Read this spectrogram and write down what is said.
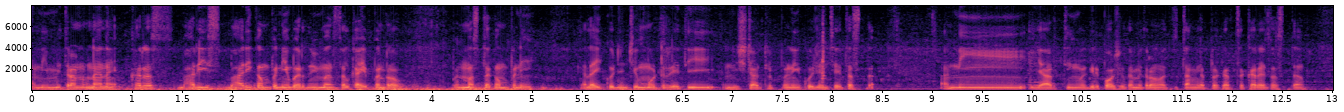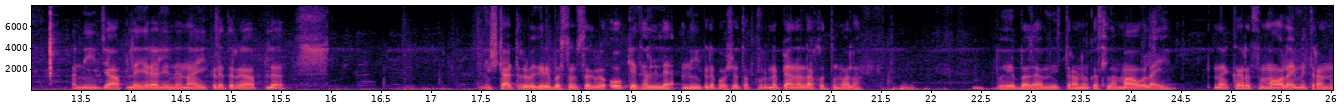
आणि मित्रांनो नाही नाही खरंच भारी भारी कंपनी आहे बरं. तुम्ही म्हणसाल काही पण राहू पण मस्त कंपनी आहे. त्याला इकोजनची मोटर येते आणि स्टार्टर पण इकोजनचं येत असतं. आणि हे अर्थिंग वगैरे पाहू शकता मित्रांनो चांगल्या प्रकारचं करायचं असतं. आणि जे आपलं हे राहिलेलं ना इकडे तर आपलं स्टार्टर वगैरे बसून सगळं ओके झालेलं आहे. आणि इकडे पाहू शकता पूर्ण पॅनल दाखवतो तुम्हाला. हे बघा मित्रांनो कसला मावला आहे. नाही खरंच मावला आहे मित्रांनो.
